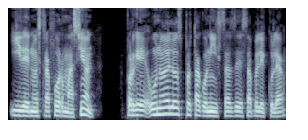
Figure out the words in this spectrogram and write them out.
y de nuestra formación. Porque uno de los protagonistas de esta película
